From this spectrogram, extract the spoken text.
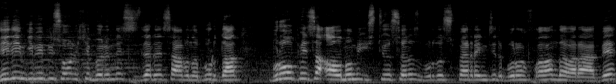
Dediğim gibi bir sonraki bölümde sizlerin hesabına buradan Brawl Pass'i almamı istiyorsanız burada Super Ranger Bro falan da var abi.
